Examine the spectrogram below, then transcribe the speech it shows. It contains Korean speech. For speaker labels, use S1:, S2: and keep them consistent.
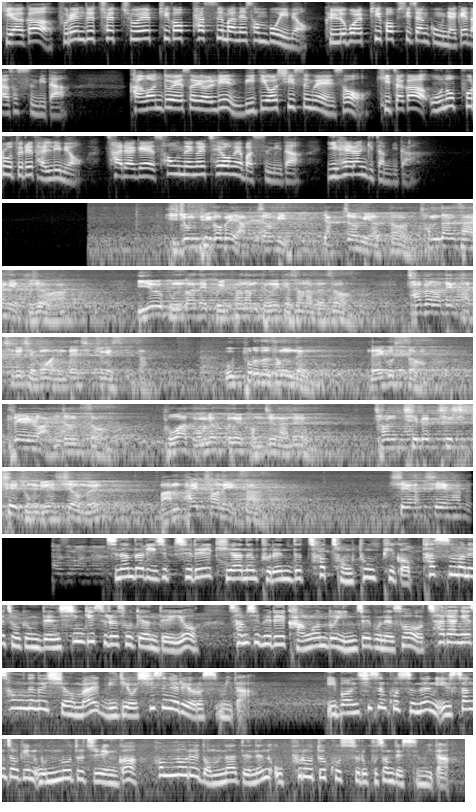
S1: 기아가 브랜드 최초의 픽업 타스만을 선보이며 글로벌 픽업 시장 공략에 나섰습니다. 강원도에서 열린 미디어 시승회에서 기자가 온오프로드를 달리며 차량의 성능을 체험해봤습니다. 이혜란 기자입니다.
S2: 기존 픽업의 약점이, 약점이었던 첨단 사양의 부재와 2열 공간의 불편함 등을 개선하면서 차별화된 가치를 제공하는 데 집중했습니다. 오프로드 성능, 내구성, 트레일러 안전성, 도화 능력 등을 검증하는 1777 종류의 시험을 18,000회 이상 시행, 시행 하면
S3: 지난달 27일 기아는 브랜드 첫 정통 픽업 타스만에 적용된 신기술을 소개한 데 이어 31일 강원도 인제군에서 차량의 성능을 시험할 미디어 시승회를 열었습니다. 이번 시승 코스는 일상적인 온로드 주행과 험로를 넘나드는 오프로드 코스로 구성됐습니다.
